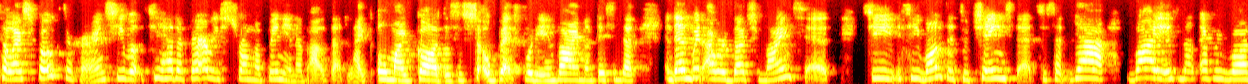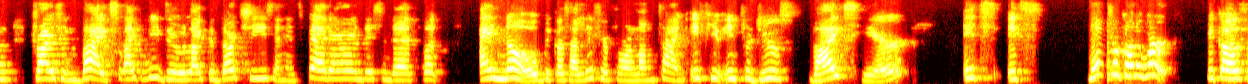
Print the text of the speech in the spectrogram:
so i spoke to her and she was she had a very strong opinion about that like oh my god this is so bad for the environment this and that. And then with our dutch mindset she she wanted to change that. She said yeah why is not everyone driving bikes like we do like the dutchies and it's better and this and that? But i know because i live here for a long time if you introduce bikes here it's it's never going to work because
